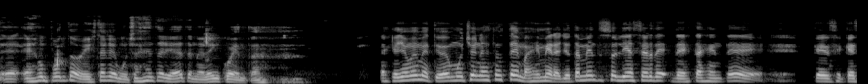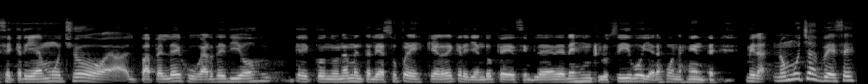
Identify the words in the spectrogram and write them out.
Eh, es un punto de vista que mucha gente debería de tener en cuenta. Es que yo me metido mucho en estos temas y mira, yo también solía ser de, de esta gente que se, que se creía mucho al papel de jugar de Dios, que con una mentalidad súper izquierda y creyendo que simplemente eres inclusivo y eres buena gente. Mira, no muchas veces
